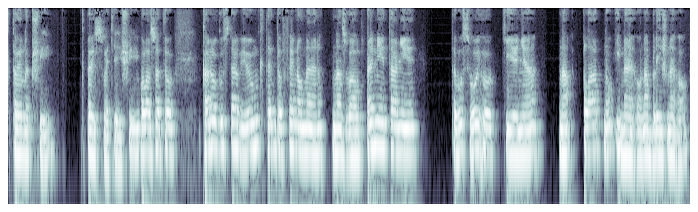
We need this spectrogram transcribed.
kto je lepší, kto je svetejší. Volá sa to Karol Gustav Jung tento fenomén nazval premietanie toho svojho tieňa na plátno iného, na blížneho.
